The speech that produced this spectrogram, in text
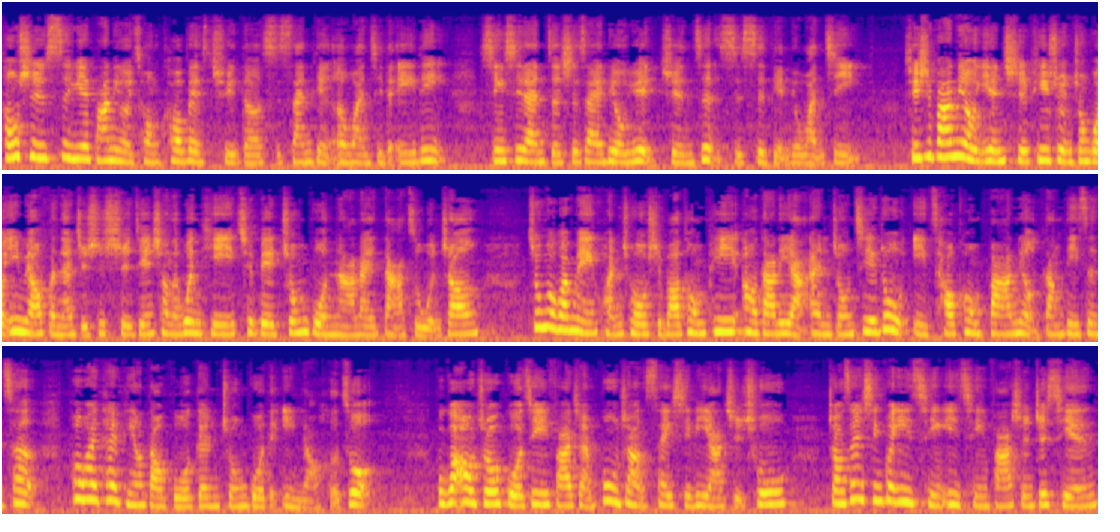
同时，四月巴纽也从 COVAX 取得十三点二万剂的 A D。新西兰则是在六月捐赠十四点六万剂。其实，巴纽延迟批准中国疫苗本来只是时间上的问题，却被中国拿来大做文章。中国官媒《环球时报》痛批澳大利亚暗中介入，以操控巴纽当地政策，破坏太平洋岛国跟中国的疫苗合作。不过，澳洲国际发展部长塞西利亚指出，早在新冠疫情疫情发生之前，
